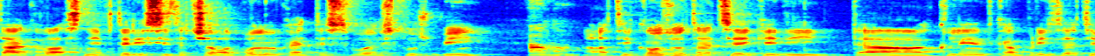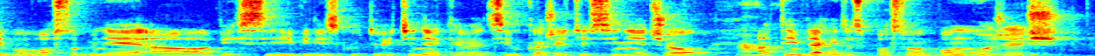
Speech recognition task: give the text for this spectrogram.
tak vlastne vtedy si začala ponúkať tie svoje služby Áno. a tie konzultácie, kedy tá klientka príde za tebou osobne a vy si vydiskutujete nejaké veci, ukážete si niečo Áno. a tým takýmto spôsobom pomôžeš.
